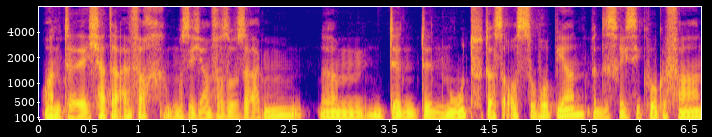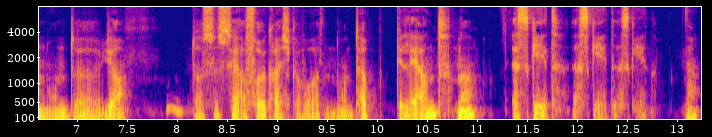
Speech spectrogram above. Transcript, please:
Und äh, ich hatte einfach, muss ich einfach so sagen, ähm, den, den Mut, das auszuprobieren, bin das Risiko gefahren und äh, ja, das ist sehr erfolgreich geworden und habe gelernt, ne, es geht, es geht, es geht. Ja.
